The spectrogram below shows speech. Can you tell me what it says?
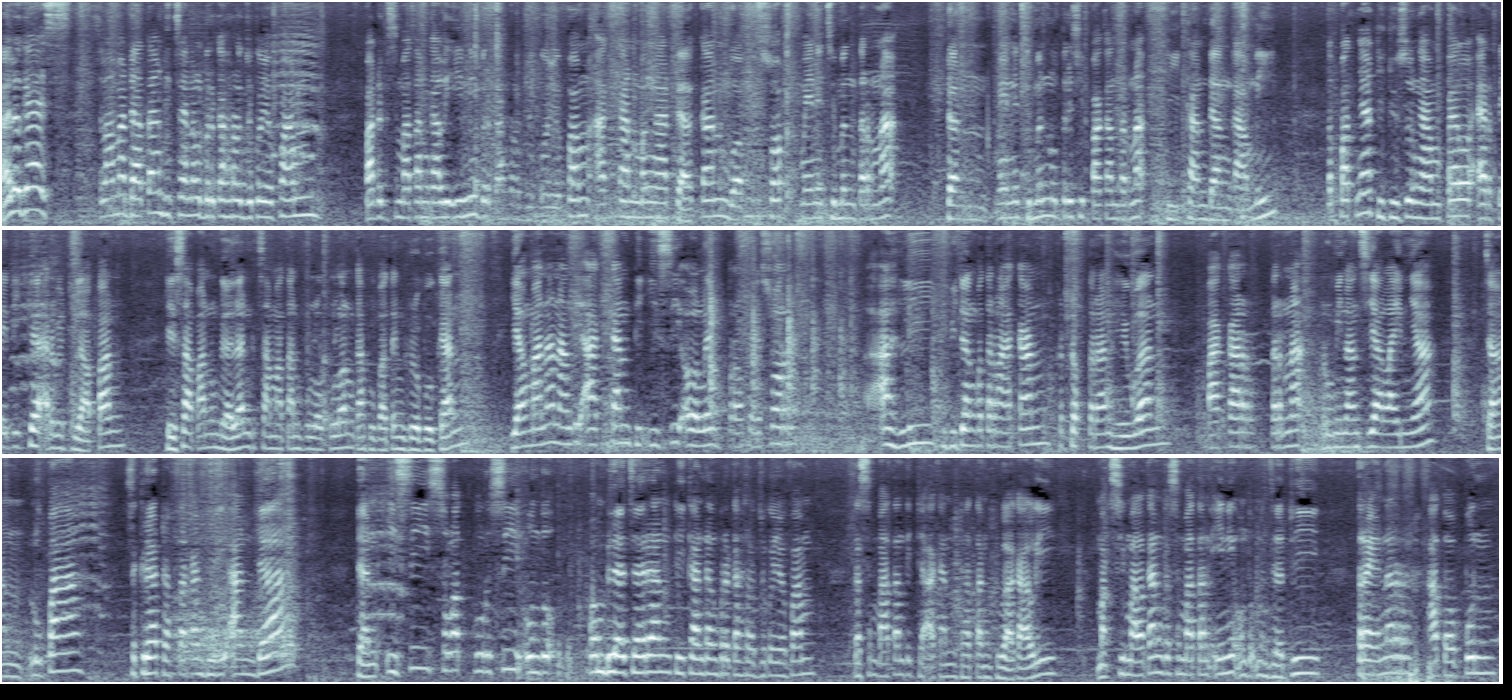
Halo guys, selamat datang di channel Berkah Rojokoyo Farm. Pada kesempatan kali ini Berkah Rojokoyo Farm akan mengadakan workshop manajemen ternak dan manajemen nutrisi pakan ternak di kandang kami, tepatnya di Dusun Ngampel RT 3 RW 8, Desa Panunggalan, Kecamatan Pulau Kulon, Kabupaten Grobogan, yang mana nanti akan diisi oleh Profesor ahli di bidang peternakan, kedokteran hewan, pakar ternak, ruminansia lainnya Jangan lupa segera daftarkan diri Anda dan isi slot kursi untuk pembelajaran di kandang berkah Rajokoyo Farm. Kesempatan tidak akan datang dua kali. Maksimalkan kesempatan ini untuk menjadi trainer ataupun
